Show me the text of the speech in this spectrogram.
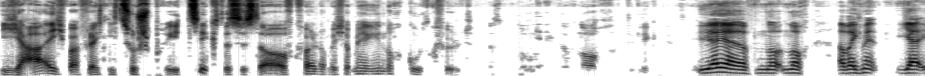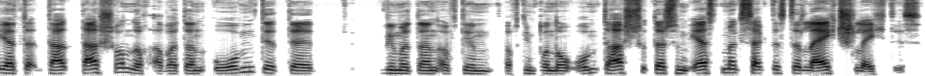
ja, ich war vielleicht nicht so spritzig, das ist da aufgefallen, aber ich habe mich eigentlich noch gut gefühlt. Also, noch, ja, ja, noch, noch. aber ich meine, ja, ja, da, da, schon noch, aber dann oben, der, der, wie man dann auf dem, auf dem Pendant oben, da hast du zum ersten Mal gesagt, dass der leicht schlecht ist.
